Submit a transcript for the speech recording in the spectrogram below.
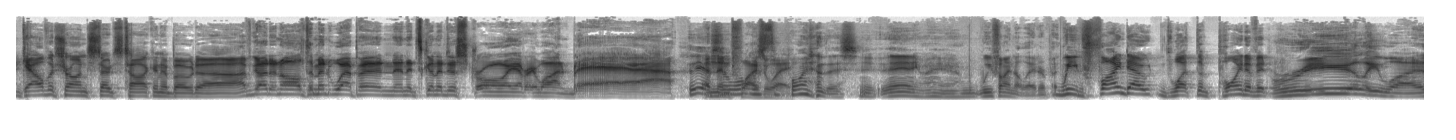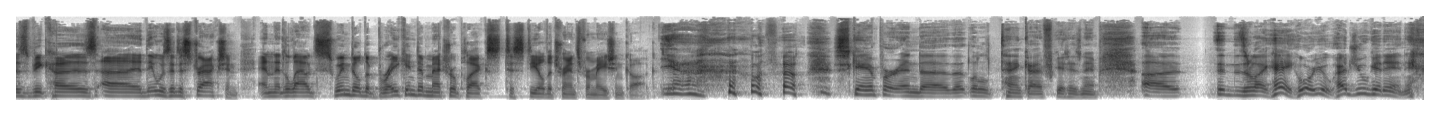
that, Galvatron starts talking about, uh, I've got an ultimate weapon and it's going to destroy everyone. Blah. Yeah, and then so what flies away. The point of this, anyway, we find out later. But We find out what the point of it really was because uh, it was a distraction and it allowed Swindle to break into Metroplex to steal the transformation cog. yeah, Scamper and uh, that little tank guy, I forget his name. Uh, they're like, "Hey, who are you? How'd you get in?"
